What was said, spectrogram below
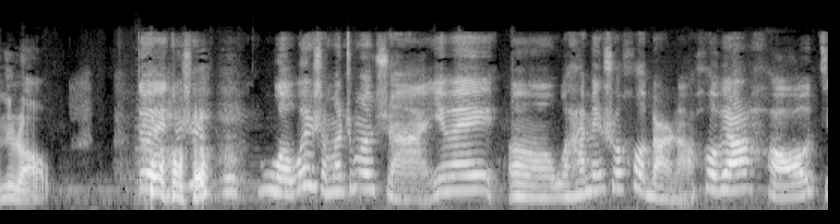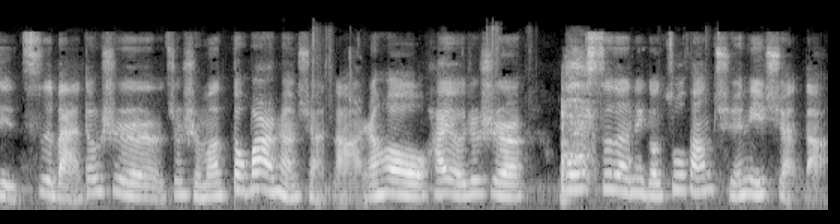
你知道吗？对，就是我为什么这么选啊？因为，呃，我还没说后边儿呢，后边儿好几次吧，都是就什么豆瓣上选的，然后还有就是公司的那个租房群里选的，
